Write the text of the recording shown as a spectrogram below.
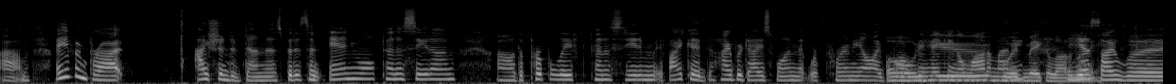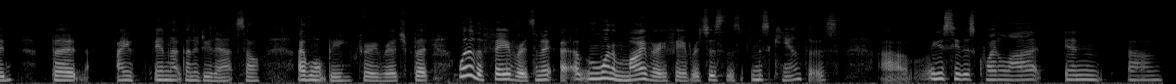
Um, I even brought, I shouldn't have done this, but it's an annual pennisetum, uh, the purple leafed pennisetum. If I could hybridize one that were perennial, I'd Oh, probably be making a lot of you money. would make a lot of yes, money. I would, but I am not going to do that, so I won't be very rich. But one of the favorites, and I, uh, one of my very favorites, is this miscanthus. Uh, you see this quite a lot in um,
